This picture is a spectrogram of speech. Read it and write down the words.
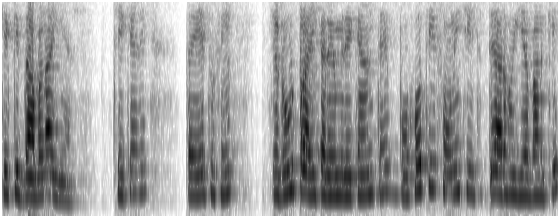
ਕਿ ਕਿੱਦਾਂ ਬਣਾਈ ਹੈ। ਠੀਕ ਹੈ ਜੀ? ਤਾਂ ਇਹ ਤੁਸੀਂ ਜ਼ਰੂਰ ਟਰਾਈ ਕਰਿਓ ਮੇਰੇ ਕਹਿਣ ਤੇ। ਬਹੁਤ ਹੀ ਸੋਹਣੀ ਚੀਜ਼ ਤਿਆਰ ਹੋਈ ਹੈ ਬਣ ਕੇ।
